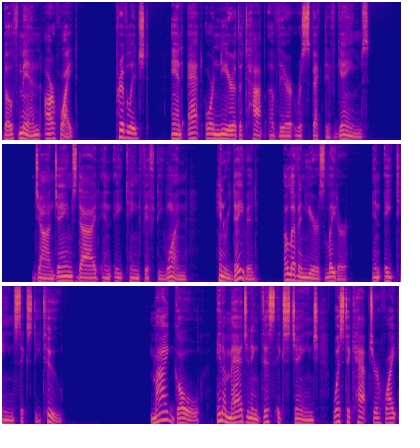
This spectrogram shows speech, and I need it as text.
Both men are white, privileged, and at or near the top of their respective games. John James died in 1851, Henry David, 11 years later, in 1862. My goal in imagining this exchange was to capture white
